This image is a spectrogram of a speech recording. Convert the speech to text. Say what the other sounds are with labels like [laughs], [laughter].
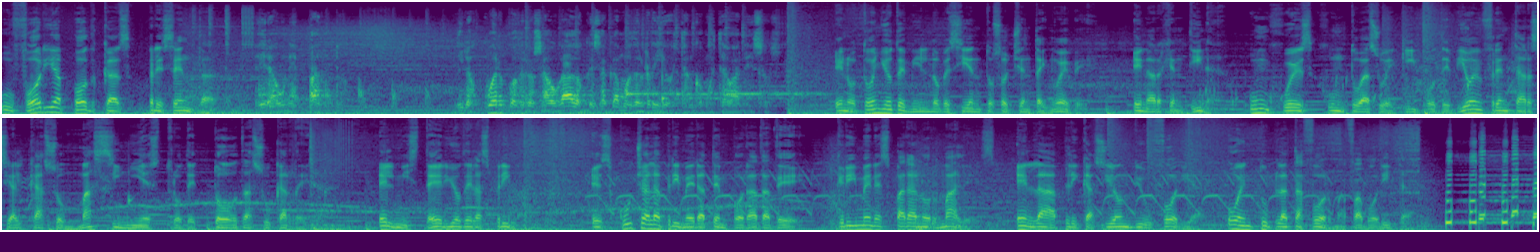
Euforia Podcast presenta Era un espanto. Y los cuerpos de los ahogados que sacamos del río están como estaban esos. en otoño de 1989, en Argentina. Un juez junto a su equipo debió enfrentarse al caso más siniestro de toda su carrera, el misterio de las primas. Escucha la primera temporada de Crímenes Paranormales en la aplicación de Euforia o en tu plataforma favorita.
